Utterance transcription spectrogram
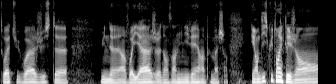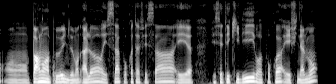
Toi, tu vois juste euh, une, un voyage dans un univers un peu machin. Et en discutant avec les gens, en parlant un peu, ils me demandent alors, et ça, pourquoi tu as fait ça? Et, euh, et cet équilibre, pourquoi? Et finalement,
